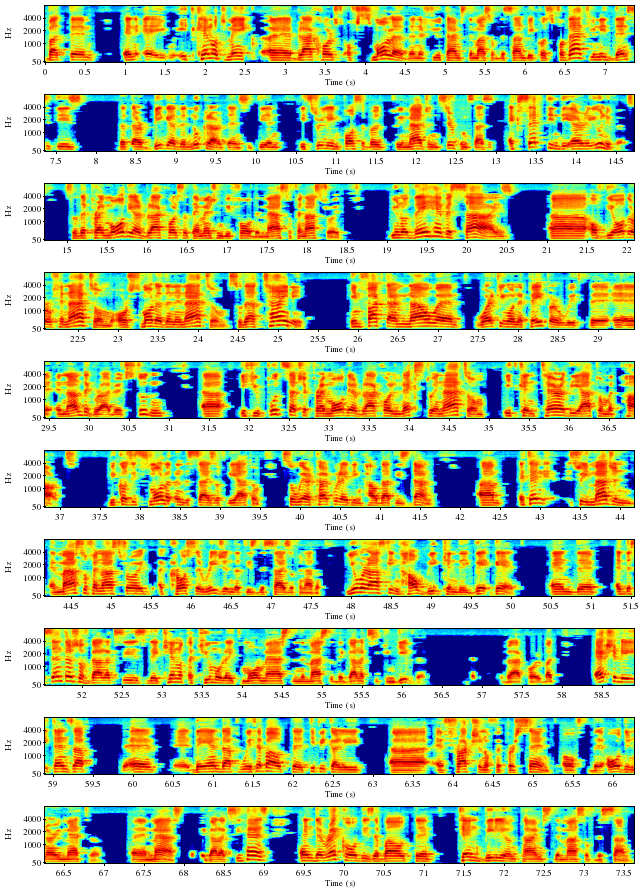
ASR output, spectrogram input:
But um, and uh, it cannot make uh, black holes of smaller than a few times the mass of the sun because for that you need densities that are bigger than nuclear density and it's really impossible to imagine circumstances except in the early universe. So the primordial black holes that i mentioned before the mass of an asteroid you know they have a size uh, of the order of an atom or smaller than an atom. So they're tiny in fact, I'm now um, working on a paper with uh, an undergraduate student. Uh, if you put such a primordial black hole next to an atom, it can tear the atom apart because it's smaller than the size of the atom. So we are calculating how that is done. Um, then, so imagine a mass of an asteroid across a region that is the size of an atom. You were asking how big can they get? And uh, at the centers of galaxies, they cannot accumulate more mass than the mass that the galaxy can give them, the black hole. But actually, it ends up, uh, they end up with about uh, typically uh, a fraction of a percent of the ordinary matter uh, mass that the galaxy has. And the record is about uh, 10 billion times the mass of the sun.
